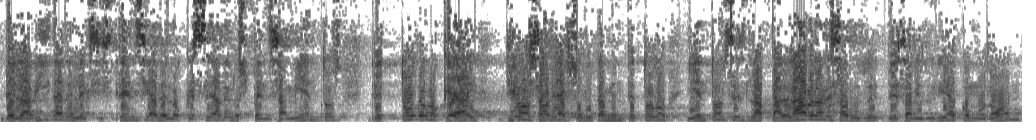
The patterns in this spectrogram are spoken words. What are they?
de la vida, de la existencia, de lo que sea, de los pensamientos, de todo lo que hay. Dios sabe absolutamente todo y entonces la palabra de sabiduría, de sabiduría como don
